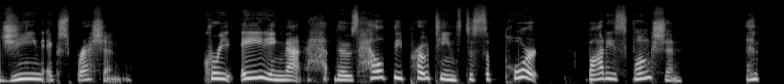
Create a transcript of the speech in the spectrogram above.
gene expression, creating that those healthy proteins to support body's function and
